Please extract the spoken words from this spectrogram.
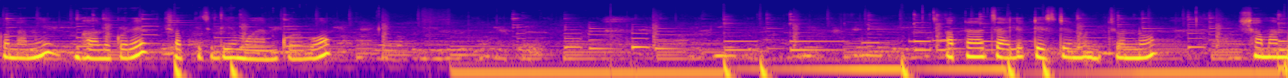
এখন আমি ভালো করে সব কিছু দিয়ে ময়ান করব। আপনারা চাইলে টেস্টের জন্য সামান্য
